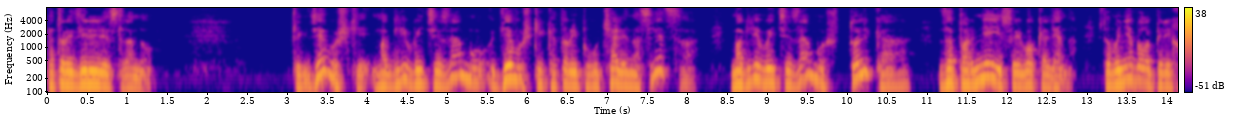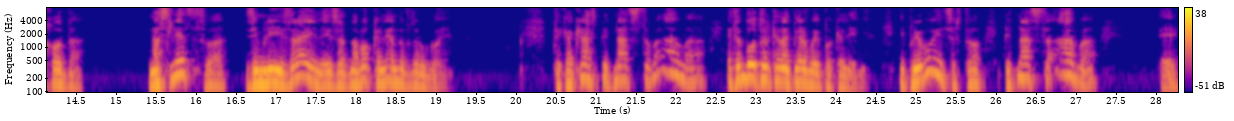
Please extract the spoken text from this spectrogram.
которые делили страну, так девушки могли выйти замуж, девушки, которые получали наследство, могли выйти замуж только за парней своего колена, чтобы не было перехода наследства земли Израиля из одного колена в другое. Так как раз 15 ава это было только на первое поколение. И приводится, что 15 ава э,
